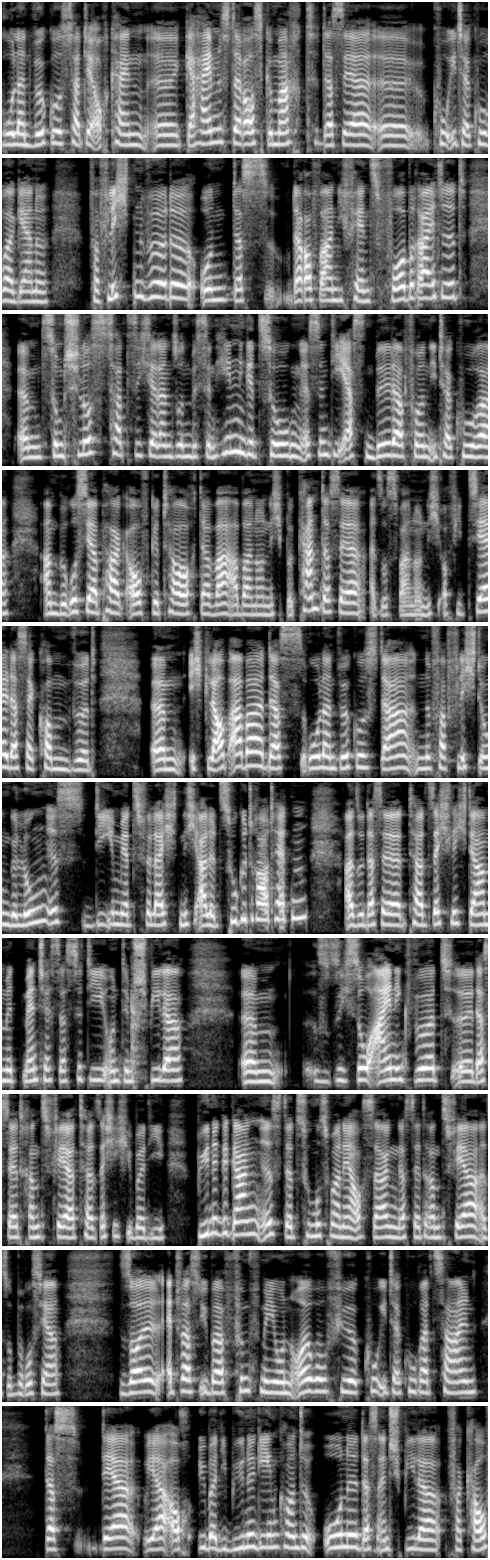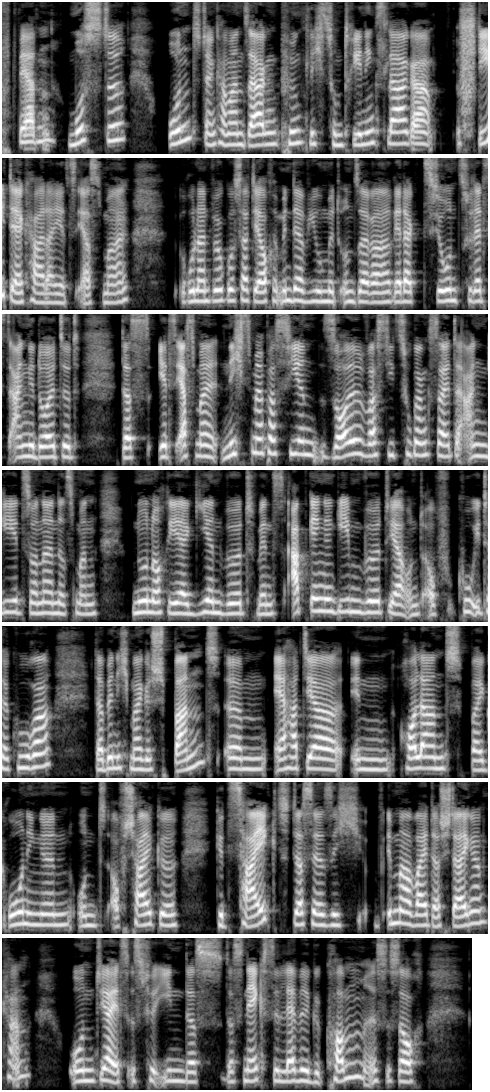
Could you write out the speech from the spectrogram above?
Roland Wirkus hat ja auch kein äh, Geheimnis daraus gemacht, dass er äh, Ko Itakura gerne verpflichten würde und das darauf waren die Fans vorbereitet. Ähm, zum Schluss hat sich ja dann so ein bisschen hingezogen. Es sind die ersten Bilder von Itakura am Borussia Park aufgetaucht. Da war aber noch nicht bekannt, dass er, also es war noch nicht offiziell, dass er kommen wird. Ähm, ich glaube aber, dass Roland Wirkus da eine Verpflichtung gelungen ist, die ihm jetzt vielleicht nicht alle zugetraut hätten. Also dass er tatsächlich da mit Manchester City und dem Spieler ähm, sich so einig wird, äh, dass der Transfer tatsächlich über die Bühne gegangen ist. Dazu muss man ja auch sagen, dass der Transfer, also Borussia soll etwas über fünf Millionen Euro für Ko Itakura zahlen, dass der ja auch über die Bühne gehen konnte, ohne dass ein Spieler verkauft werden musste. Und dann kann man sagen, pünktlich zum Trainingslager steht der Kader jetzt erstmal. Roland Wirkus hat ja auch im Interview mit unserer Redaktion zuletzt angedeutet, dass jetzt erstmal nichts mehr passieren soll, was die Zugangsseite angeht, sondern dass man nur noch reagieren wird, wenn es Abgänge geben wird, ja, und auf Ko Itakura. Da bin ich mal gespannt. Ähm, er hat ja in Holland bei Groningen und auf Schalke gezeigt, dass er sich immer weiter steigern kann. Und ja, jetzt ist für ihn das, das nächste Level gekommen. Es ist auch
